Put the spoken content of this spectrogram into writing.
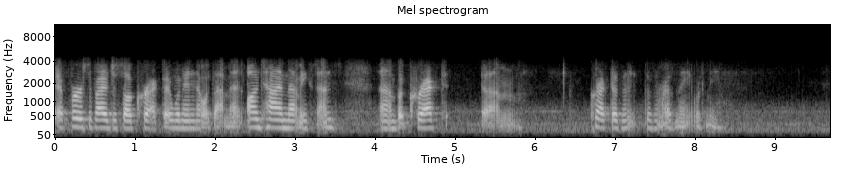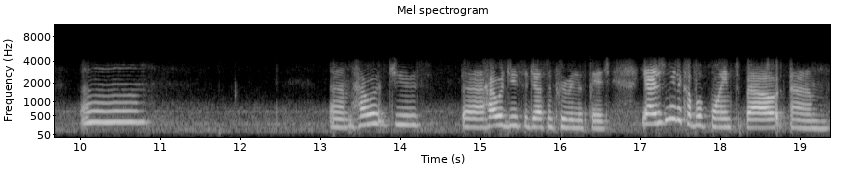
at first, if I just saw correct, I wouldn't know what that meant. On time, that makes sense, um, but correct, um, correct doesn't doesn't resonate with me. Um, um, how would you uh, how would you suggest improving this page? Yeah, I just made a couple of points about um,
